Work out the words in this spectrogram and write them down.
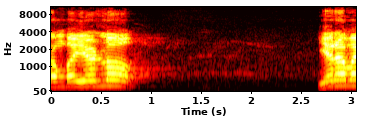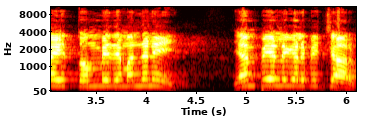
తొంభై ఏడులో ఇరవై తొమ్మిది మందిని ఎంపీలు గెలిపించారు.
